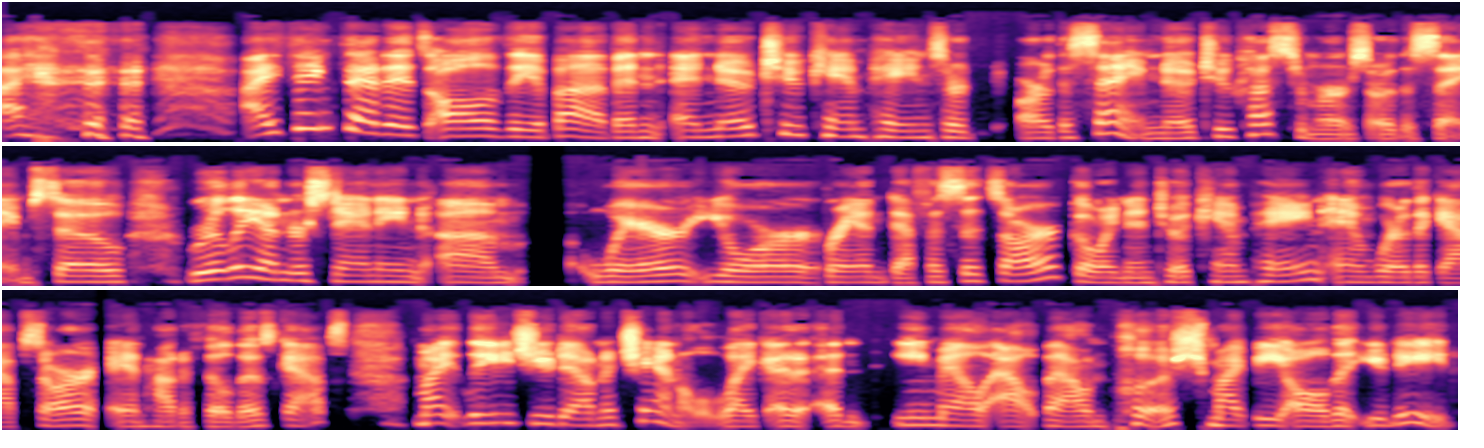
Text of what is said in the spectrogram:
I, I think that it's all of the above and, and no two campaigns are, are the same. No two customers are the same. So really understanding um, where your brand deficits are going into a campaign and where the gaps are and how to fill those gaps might lead you down a channel like a, an email outbound push might be all that you need.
